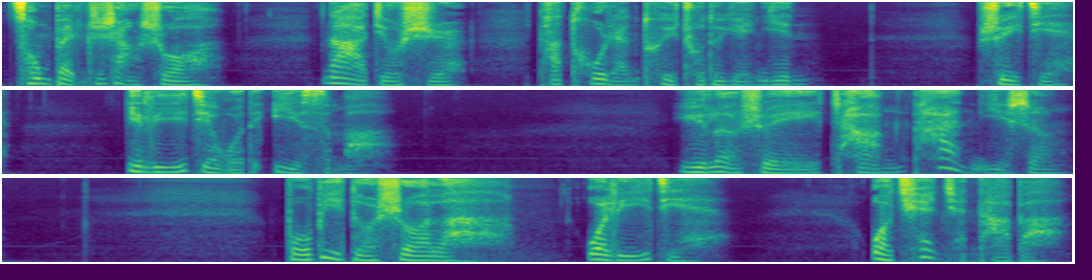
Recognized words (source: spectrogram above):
从本质上说，那就是他突然退出的原因。水姐，你理解我的意思吗？余乐水长叹一声：“不必多说了，我理解。我劝劝他吧。”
